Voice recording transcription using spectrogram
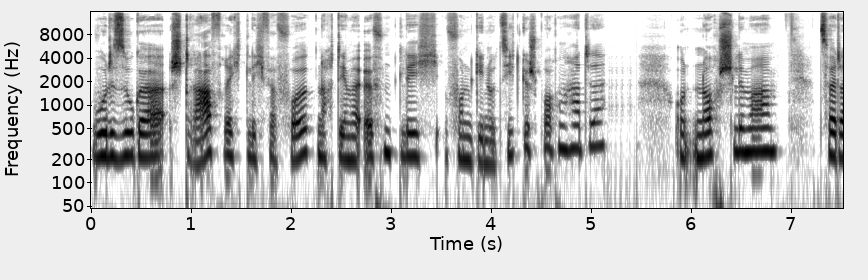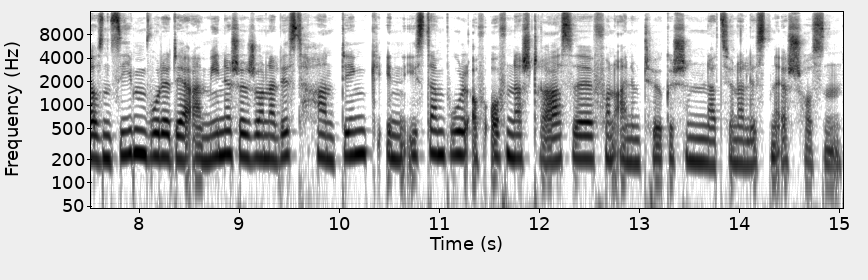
wurde sogar strafrechtlich verfolgt, nachdem er öffentlich von Genozid gesprochen hatte. Und noch schlimmer, 2007 wurde der armenische Journalist Han Dink in Istanbul auf offener Straße von einem türkischen Nationalisten erschossen.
